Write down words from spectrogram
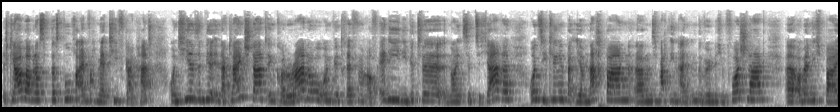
Ich glaube aber, dass das Buch einfach mehr Tiefgang hat. Und hier sind wir in der Kleinstadt in Colorado und wir treffen auf Eddie, die Witwe, 70 Jahre, und sie klingelt bei ihrem Nachbarn. Ähm, sie macht ihnen einen ungewöhnlichen Vorschlag, äh, ob er nicht bei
